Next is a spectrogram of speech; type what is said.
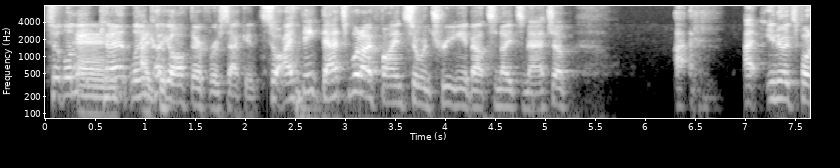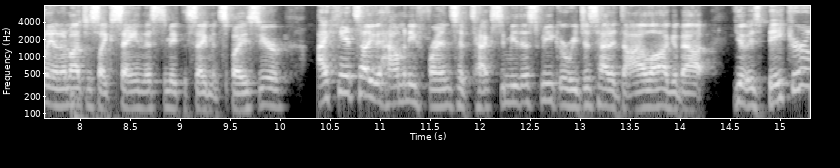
So let me and can I let me I cut you off there for a second. So I think that's what I find so intriguing about tonight's matchup. I, I, you know, it's funny, and I'm not just like saying this to make the segment spicier. I can't tell you how many friends have texted me this week, or we just had a dialogue about, you know, is Baker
